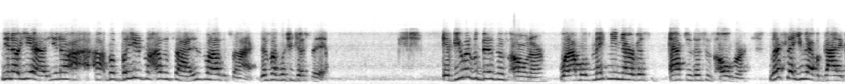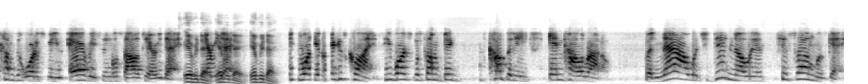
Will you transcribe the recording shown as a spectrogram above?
You know, yeah, you know, I, I, but but here's my other side. This is my other side. Just like what you just said. If you as a business owner, what I will make me nervous after this is over, let's say you have a guy that comes and orders for you every single solitary day. Every day, every, every day. day, every day. He's one of your biggest clients. He works for some big company in Colorado. But now what you didn't know is his son was gay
